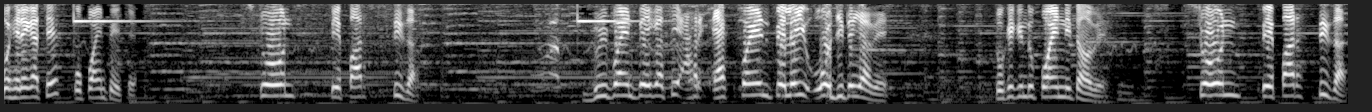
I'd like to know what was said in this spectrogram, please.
ও হেরে গেছে ও পয়েন্ট পেয়েছে। স্টোন পেপার সিজার দুই পয়েন্ট পেয়ে গেছে আর এক পয়েন্ট পেলেই ও জিতে যাবে। তোকে কিন্তু পয়েন্ট নিতে হবে। স্টোন পেপার সিজার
